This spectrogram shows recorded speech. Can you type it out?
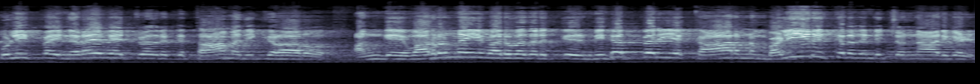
குளிப்பை நிறைவேற்றுவதற்கு தாமதிக்கிறாரோ அங்கே வறுமை வருவதற்கு மிகப்பெரிய காரணம் வழி இருக்கிறது என்று சொன்னார்கள்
